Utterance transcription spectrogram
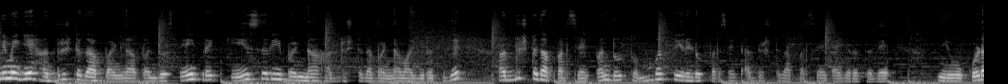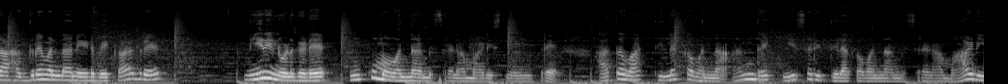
ನಿಮಗೆ ಅದೃಷ್ಟದ ಬಣ್ಣ ಬಂದು ಸ್ನೇಹಿತರೆ, ಕೇಸರಿ ಬಣ್ಣ ಅದೃಷ್ಟದ ಬಣ್ಣವಾಗಿರುತ್ತದೆ. ಅದೃಷ್ಟದ ಪರ್ಸೆಂಟ್ ಬಂದು ತೊಂಬತ್ತೆರಡು ಪರ್ಸೆಂಟ್ ಅದೃಷ್ಟದ ಪರ್ಸೆಂಟ್ ಆಗಿರುತ್ತದೆ. ನೀವು ಕೂಡ ಅಗ್ರವನ್ನು ನೀಡಬೇಕಾದ್ರೆ ನೀರಿನೊಳಗಡೆ ಕುಂಕುಮವನ್ನು ಮಿಶ್ರಣ ಮಾಡಿ ಸ್ನೇಹಿತರೆ, ಅಥವಾ ತಿಲಕವನ್ನು, ಅಂದರೆ ಕೇಸರಿ ತಿಲಕವನ್ನು ಮಿಶ್ರಣ ಮಾಡಿ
